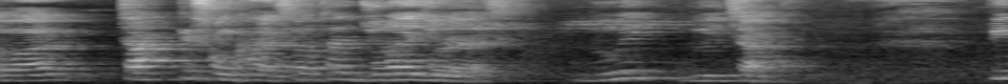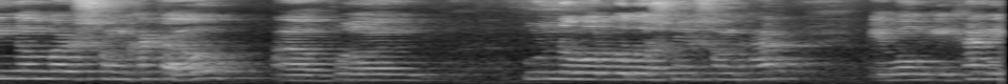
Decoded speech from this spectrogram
তোমার চারটে সংখ্যা আছে, অর্থাৎ জোড়ায় জোড়ায় আছে। দুই দুই, চার। তিন নম্বর সংখ্যাটাও পূর্ণবর্গ দশমিক সংখ্যা এবং এখানে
